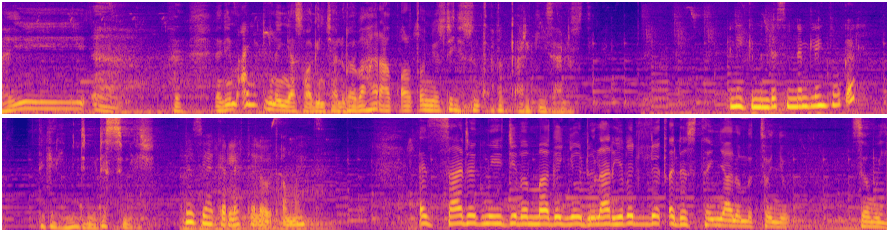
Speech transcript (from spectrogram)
አይ እኔም አንድ ሁነኛ ሰው አግኝቻለሁ። በባህር አቋርጦ የሚወስደኝ እሱን ጠበቅ አድርጌ ይዛለሁ። እስኪ እኔ ግን ምን ደስ እንደሚለኝ ታውቃል? ንገሪኝ፣ ምንድን ነው ደስ የሚልሽ? በዚህ ሀገር ላይ ተለውጣ ማየት። እዛ ደግሞ ሄጄ በማገኘው ዶላር የበለጠ ደስተኛ ነው የምትሆኘው። ሰሙዬ፣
